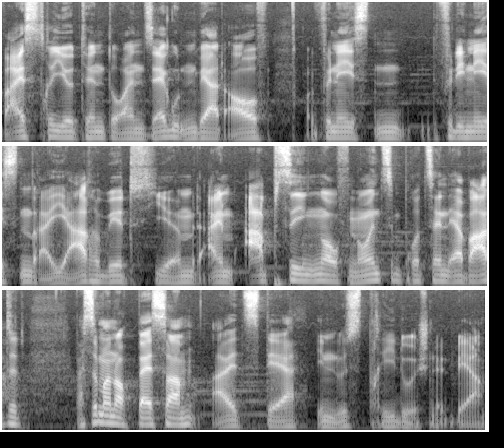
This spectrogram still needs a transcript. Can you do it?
weist Rio Tinto einen sehr guten Wert auf. Und für, nächsten, für die nächsten drei Jahre wird hier mit einem Absinken auf 19% erwartet, was immer noch besser als der Industriedurchschnitt wäre.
